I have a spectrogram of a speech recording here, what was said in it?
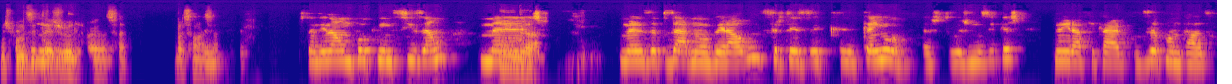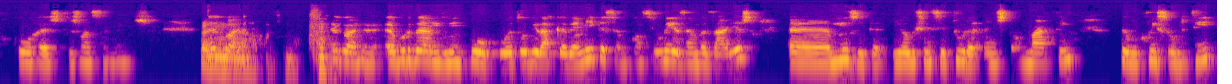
Mas vamos até julho vai lançar. Vai ser lançado. Portanto, ainda há um pouco de indecisão, mas, mas apesar de não haver álbum, de certeza que quem ouve as tuas músicas não irá ficar desapontado com o resto dos lançamentos. Agora, agora, abordando um pouco a tua vida académica, sendo concilias ambas áreas, a música e a licenciatura em gestão de marketing, pelo que li sobre ti,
